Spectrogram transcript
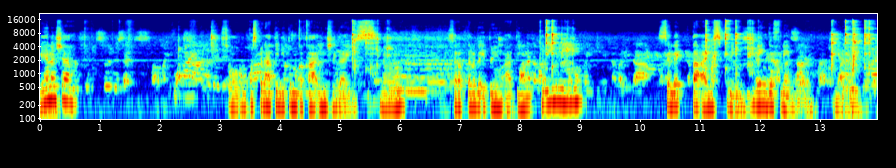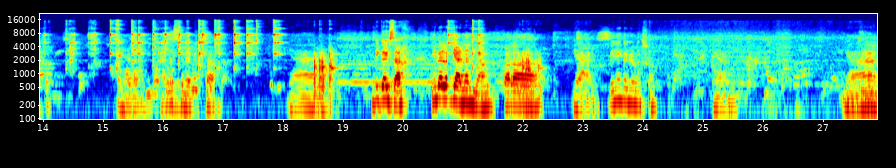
Ganyan lang siya. So, bukas pa natin ito makakain siya, guys. No? Sarap talaga ito yung ating creamy Selecta ice cream. Mango flavor. Yan. Yan. Ala Selecta. Yan. Hindi guys ah. Nilalagyanan lang para yan. Ganyan-ganyan lang siya. Yan. Yan.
